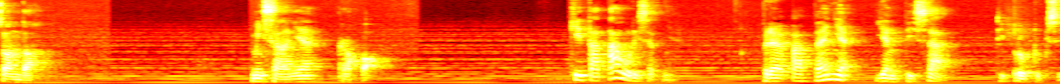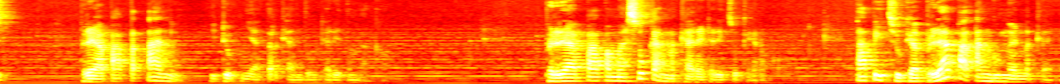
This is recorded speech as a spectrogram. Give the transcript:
Contoh, misalnya rokok. Kita tahu risetnya, berapa banyak yang bisa diproduksi, berapa petani hidupnya tergantung dari tembakau, berapa pemasukan negara dari cukai rokok tapi juga berapa tanggungan negara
